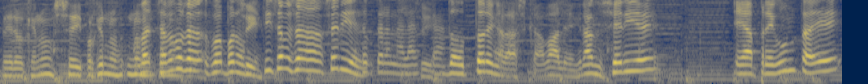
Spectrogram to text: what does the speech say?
Pero que non sei, porque non, non Sabemos, a, bueno, sí. ti sabes a serie? Doctor en Alaska. Sí. Doctor en Alaska, vale, gran serie E a pregunta é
